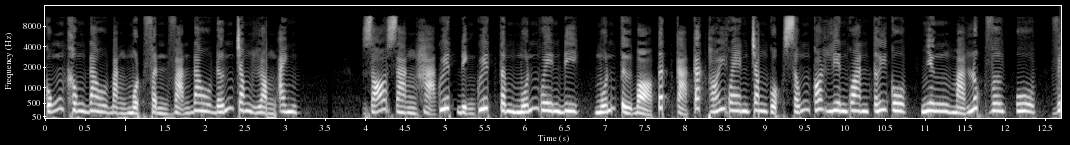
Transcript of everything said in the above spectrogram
cũng không đau bằng một phần vạn đau đớn trong lòng anh rõ ràng hạ quyết định quyết tâm muốn quên đi, muốn từ bỏ tất cả các thói quen trong cuộc sống có liên quan tới cô, nhưng mà lúc vương u, v,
